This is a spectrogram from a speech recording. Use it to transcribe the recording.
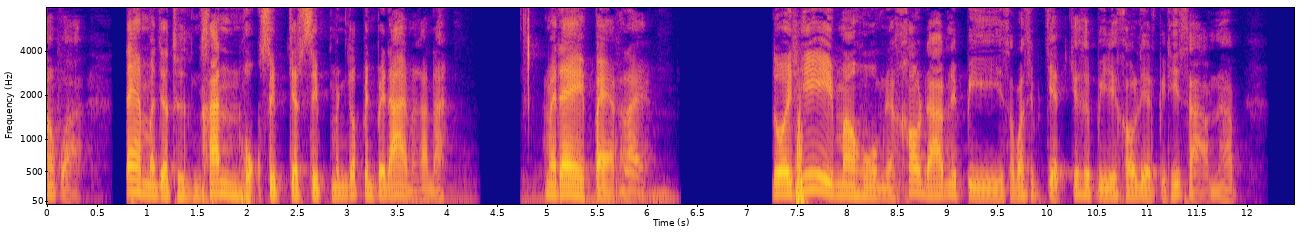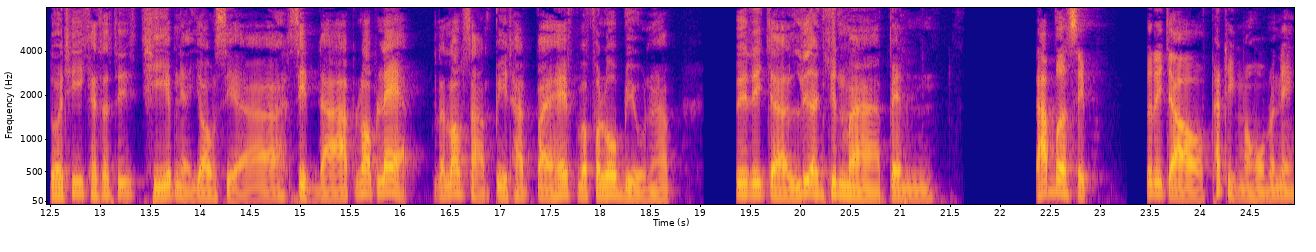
มากกว่า แต้มมันจะถึงขั้นหกสิบเจ็ดสิบมันก็เป็นไปได้เหมือนกันนะ ไม่ได้แปลกอะไร โดยที่มาโฮมเนี่ยเข้า draft ในปี 2017 ก็คือปีที่เขาเรียนปีที่ 3 นะครับ โดยที่ Kansas City Chiefs เนี่ยยอมเสียสิทธิ์ draft รอบแรก และรอบ 3 ปีถัดไปให้ Buffalo Bills นะครับ เพื่อที่จะเลื่อนขึ้นมาเป็น draft เบอร์10เพื่อที่จะเอาแพทริกมาโฮมนั่นเอง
